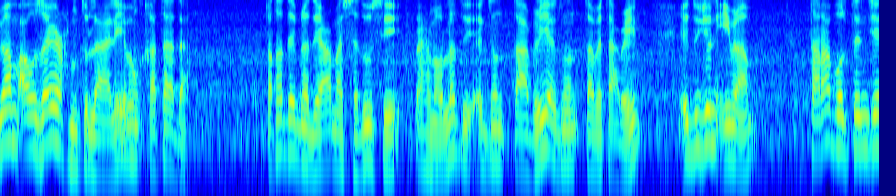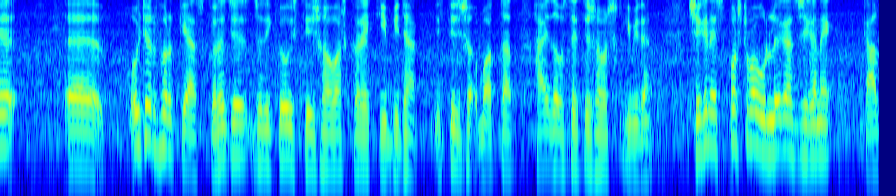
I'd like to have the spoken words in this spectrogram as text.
ইমাম আউজাই রহমতুল্লাহ আলী এবং কাতাদা কাতাদা ইবনে দেয়ামা সাদুসি রাহমাউল্লাহ দুই একজন তাবেরি, একজন তাবে তাবেইন এই দুজন ইমাম, তারা বলতেন যে ওইটার উপর কেয়াস করে যে, যদি কেউ স্ত্রী সহবাস করে, কি বিধান? স্ত্রী অর্থাৎ হাইজ অবস্থায় স্ত্রী সহবাস কি বিধান? সেখানে স্পষ্টভাবে উল্লেখ আছে, সেখানে কাজ,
